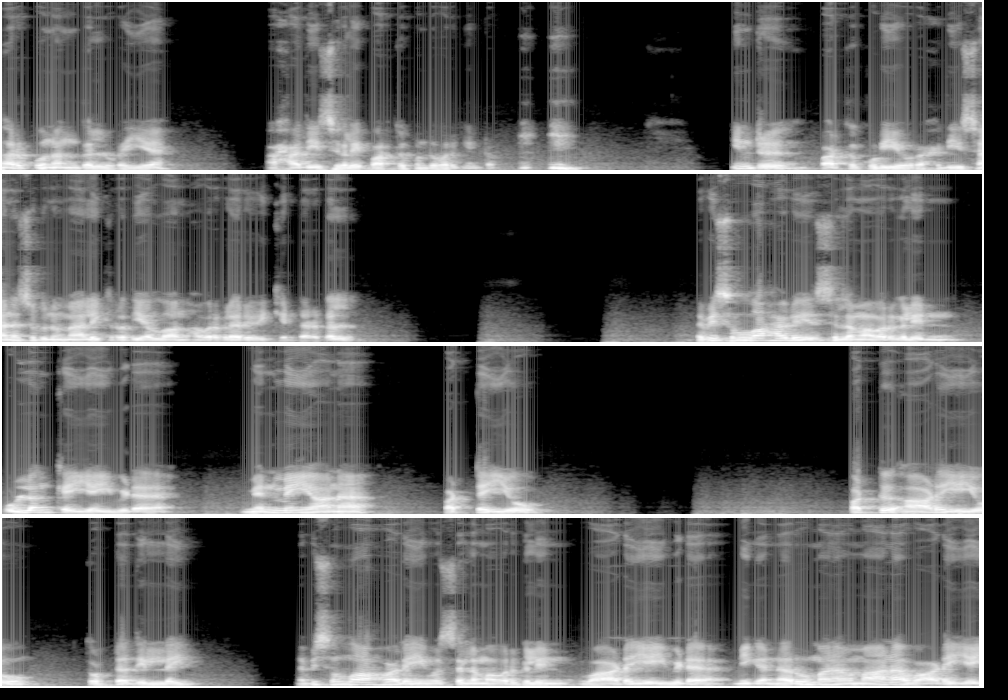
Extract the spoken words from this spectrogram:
நற்குணங்களுடைய அஹதீஸுகளை பார்த்து கொண்டு வருகின்றோம். இன்று பார்க்கக்கூடிய ஒரு ஹதீஸ் அனசுபின் மாலிக் ரதியல்லான் அவர்கள் அறிவிக்கின்றார்கள். நபி சொல்லாஹ் அலிஸ்லம் அவர்களின் உள்ளங்கையை விட மென்மையான பட்டையோ பட்டு ஆடையையோ தொட்டதில்லை. நபி சொல்லாஹ் அலை வசல்லம் அவர்களின் வாடையை விட மிக நறுமணமான வாடையை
